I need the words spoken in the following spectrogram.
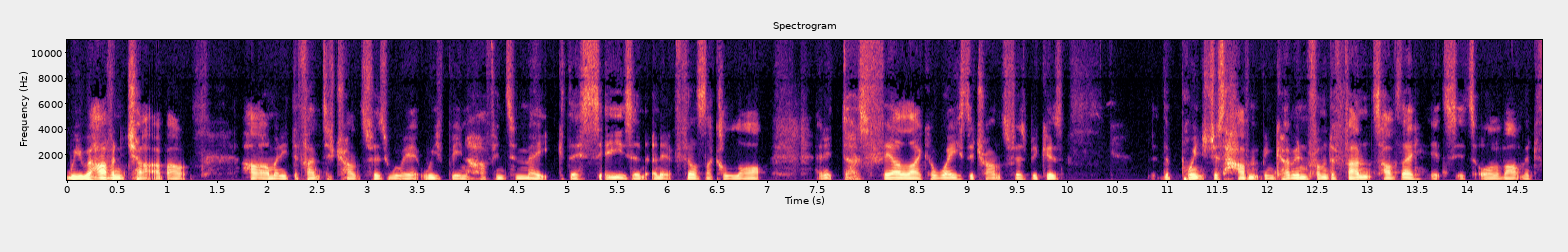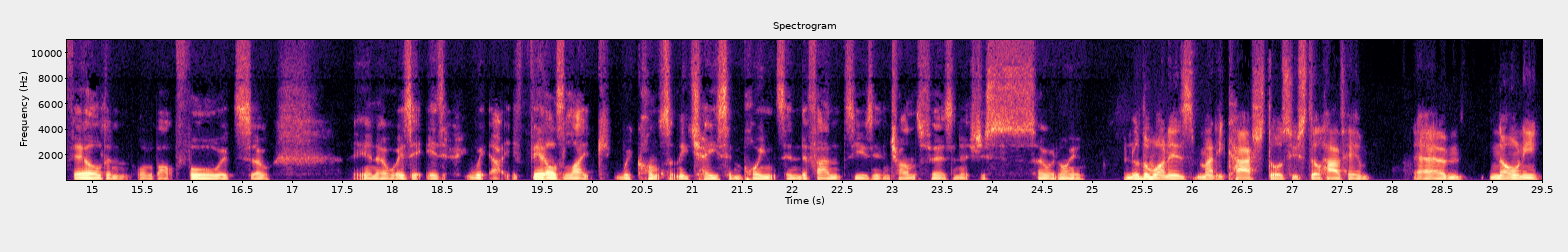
we were having a chat about how many defensive transfers we we've been having to make this season, and it feels like a lot, and it does feel like a waste of transfers because the points just haven't been coming from defence, have they? It's it's all about midfield and all about forwards. So, you know, is it is it, it feels like we're constantly chasing points in defence using transfers, and it's just so annoying. Another one is Matty Cash, those who still have him. Um, not only,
